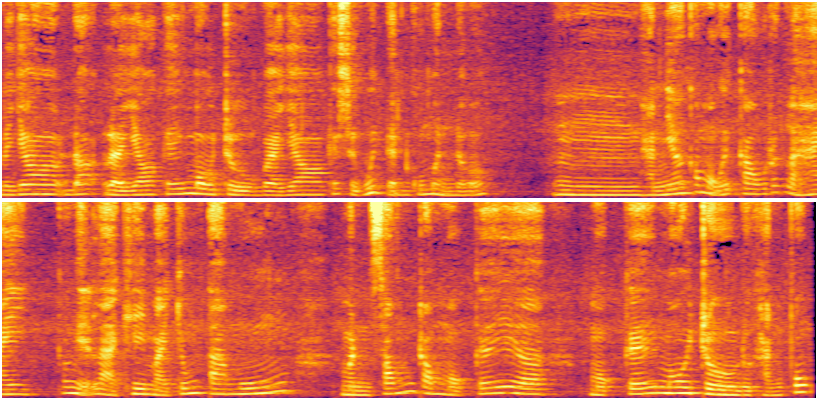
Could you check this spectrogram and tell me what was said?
Là do đó là do cái môi trường và do cái sự quyết định của mình nữa hạnh nhớ có một cái câu rất là hay có nghĩa là khi mà chúng ta muốn mình sống trong một cái ờ, một cái môi trường được hạnh phúc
